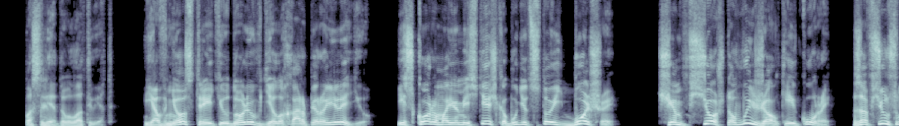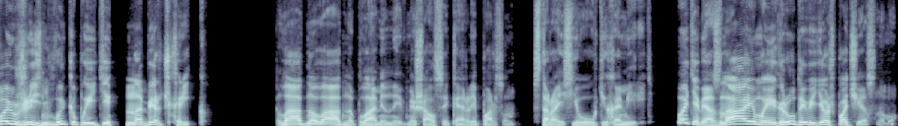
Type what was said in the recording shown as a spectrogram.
— последовал ответ. «Я внес третью долю в дело Харпера и Ледью и скоро мое местечко будет стоить больше, чем все, что вы, жалкие куры, за всю свою жизнь выкопаете на Берч-Крик. — Ладно, ладно, пламенный, — вмешался Кэрли Парсон, стараясь его утихомирить. — Мы тебя знаем, и игру ты ведешь по-честному.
